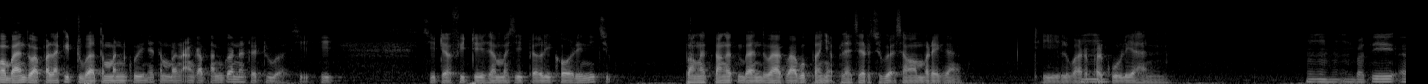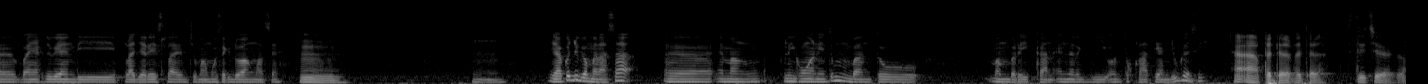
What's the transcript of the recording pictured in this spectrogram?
membantu apalagi dua temanku ini teman angkatanku kan ada dua si si Davide sama si Pelicor ini banget banget membantu aku aku banyak belajar juga sama mereka di luar Hmm. perkuliahan Hmm, hmm, hmm. Berarti eh, banyak juga yang dipelajari selain cuma musik doang mas ya? hmm. Hmm, hmm. Ya aku juga merasa eh, emang lingkungan itu membantu memberikan energi untuk latihan juga sih. Ah, ah, betul betul setuju aku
